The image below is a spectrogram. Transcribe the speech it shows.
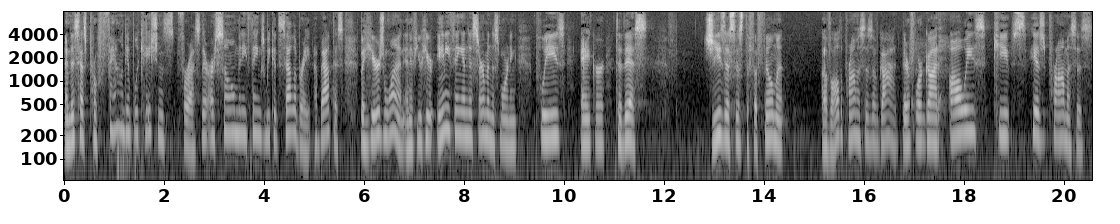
And this has profound implications for us. There are so many things we could celebrate about this. But here's one. And if you hear anything in this sermon this morning, please anchor to this Jesus is the fulfillment of all the promises of God. Therefore, God always keeps his promises.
